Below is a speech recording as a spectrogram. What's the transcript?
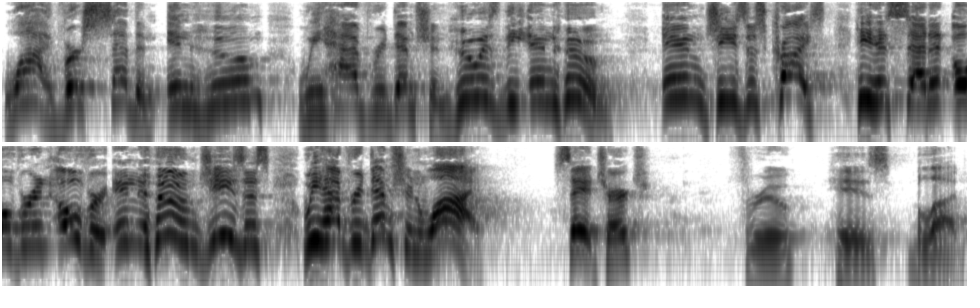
Why? Verse 7 In whom we have redemption. Who is the in whom? In Jesus Christ. He has said it over and over. In whom, Jesus, we have redemption. Why? Say it, church. Through his blood.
